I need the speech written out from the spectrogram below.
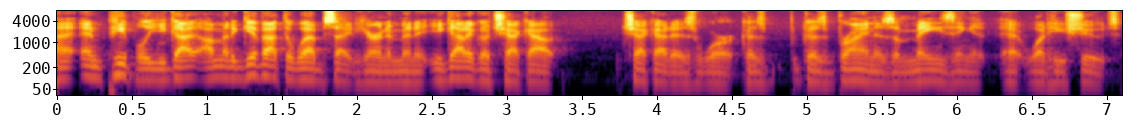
uh, and people you got i'm going to give out the website here in a minute. You got to go check out check out his work because because bryan is amazing at, at what he shoots.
